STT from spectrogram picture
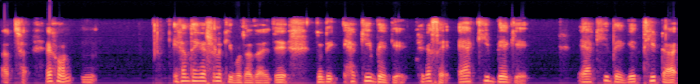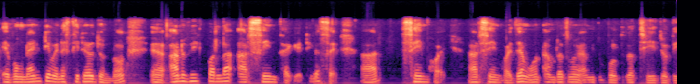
আচ্ছা এখন এখান থেকে আসলে কি বোঝা যায় যে যদি একই বেগে ঠিক আছে একই বেগে একই বেগে থিটা এবং নাইনটি মাইনাস থিটার জন্য আহ, আণবিক পাল্লা আর সেম থাকে ঠিক আছে? আর সেম হয়, আর সেম হয়। যেমন আমরা তোমাকে আমি বলতে চাচ্ছি যদি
